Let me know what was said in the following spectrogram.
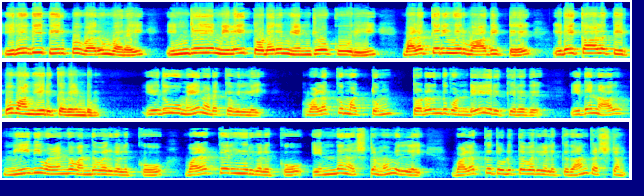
இறுதி தீர்ப்பு வரும் வரை இன்றைய நிலை தொடரும் என்றோ கூறி வழக்கறிஞர் வாதிட்டு இடைக்கால தீர்ப்பு வாங்கியிருக்க வேண்டும். எதுவுமே நடக்கவில்லை. வழக்கு மட்டும் தொடர்ந்து கொண்டே இருக்கிறது. இதனால் நீதி வழங்க வந்தவர்களுக்கோ வழக்கறிஞர்களுக்கோ எந்த நஷ்டமும் இல்லை. வழக்கு தொடுத்தவர்களுக்கு தான் கஷ்டம்.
